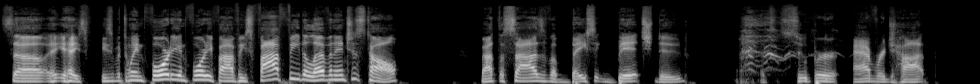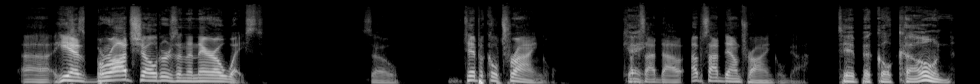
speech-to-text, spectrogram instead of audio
So yeah, he's he's between forty and forty five. He's five feet eleven inches tall, about the size of a basic bitch, dude. That's super average height. Uh, he has broad shoulders and a narrow waist. So typical triangle, okay. upside down, upside down triangle guy. Typical cone.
